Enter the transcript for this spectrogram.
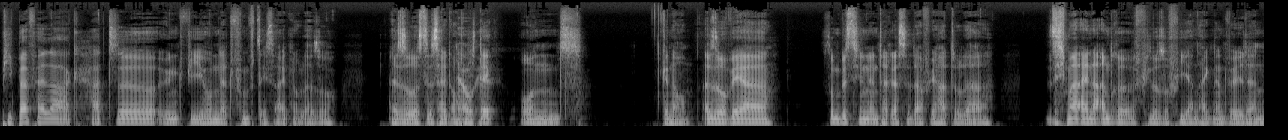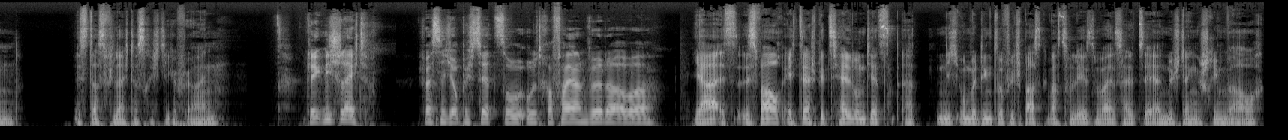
Piper Verlag hatte irgendwie 150 Seiten oder so. Also es ist halt auch Ja, nicht okay. dick. Und genau. Also wer so ein bisschen Interesse dafür hat oder sich mal eine andere Philosophie aneignen will, dann ist das vielleicht das Richtige für einen. Klingt nicht schlecht. Ich weiß nicht, ob ich es jetzt so ultra feiern würde, aber Ja, es, es war auch echt sehr speziell und jetzt hat nicht unbedingt so viel Spaß gemacht zu lesen, weil es halt sehr nüchtern geschrieben war auch.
